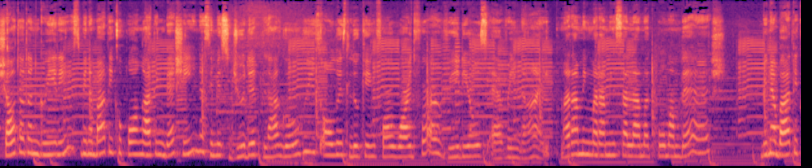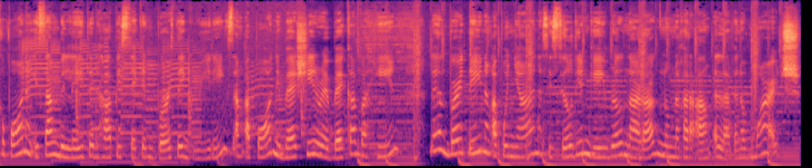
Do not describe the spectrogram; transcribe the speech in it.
Shoutout and greetings! Binabati ko po ang ating beshi na si Miss Judith Lago who is always looking forward for our videos every night. Maraming maraming salamat po, Ma'am Besh! Binabati ko po ng isang belated happy second birthday greetings ang apo ni Beshi Rebecca Bahin dahil birthday ng apo niya na si Sildian Gabriel Narag nung nakaraang 11 of March.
